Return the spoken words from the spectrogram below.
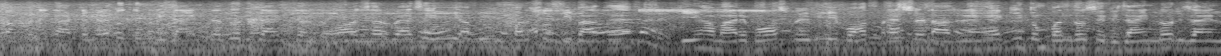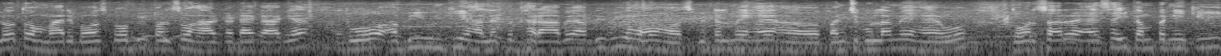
कंपनी घाटे में है तो तुम रिज़ाइन कर दो रिज़ाइन कर दो। और सर, वैसे ही अभी परसों की बात है कि हमारे बॉस पे भी ये बहुत प्रेशर डाल रहे हैं कि तुम बंदों से रिज़ाइन लो रिज़ाइन लो। तो हमारे बॉस को भी परसों हार्ट अटैक आ गया। तो अभी उनकी हालत ख़राब है। अभी भी हॉस्पिटल में है। पंचकुला में है वो। तो और सर, ऐसे ही कंपनी की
